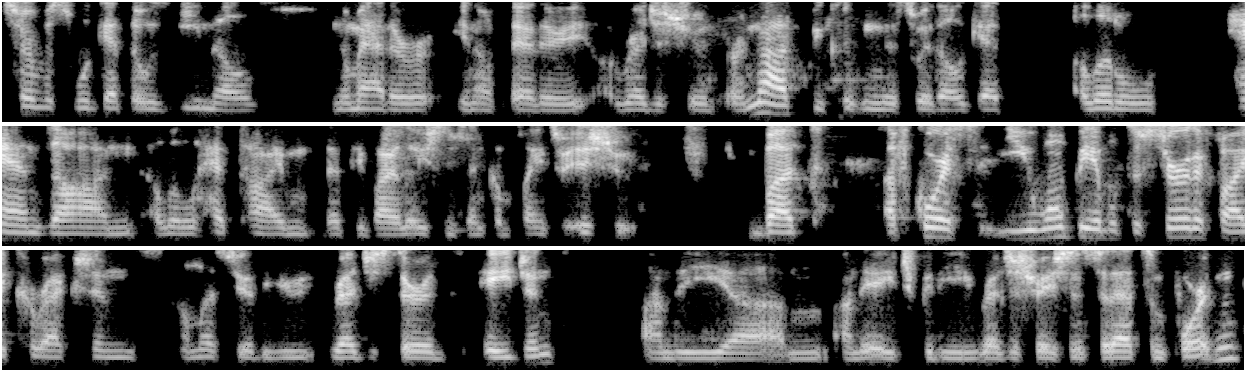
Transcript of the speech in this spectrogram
service will get those emails no matter you know if they're registered or not, because in this way they'll get a little hands-on, a little head time that the violations and complaints are issued. But of course, you won't be able to certify corrections unless you're the registered agent on the um, on the HPD registration. So that's important.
